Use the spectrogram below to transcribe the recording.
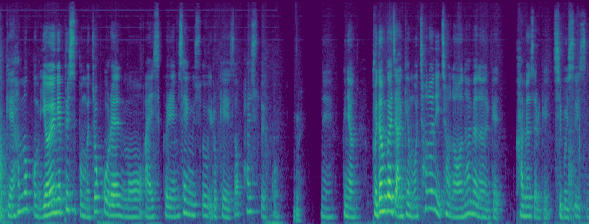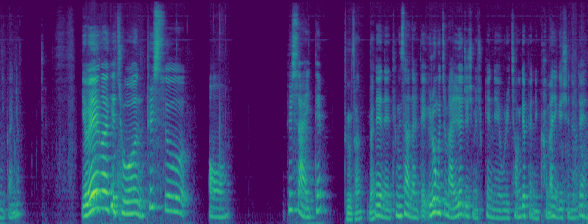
이렇게 한 묶음 여행의 필수품 뭐 초콜릿 뭐 아이스크림 생수 이렇게 해서 팔 수도 있고 네. 네 그냥 부담 가지 않게 뭐 천 원 이천 원 하면은 이렇게 가면서 이렇게 집을 수 있으니까요 여행하기 좋은 필수 어 필수 아이템 등산? 네. 네네 등산할 때 이런 거 좀 알려주시면 좋겠네요 우리 정 대표님 가만히 계시는데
